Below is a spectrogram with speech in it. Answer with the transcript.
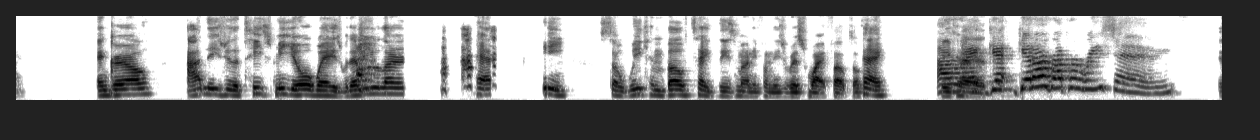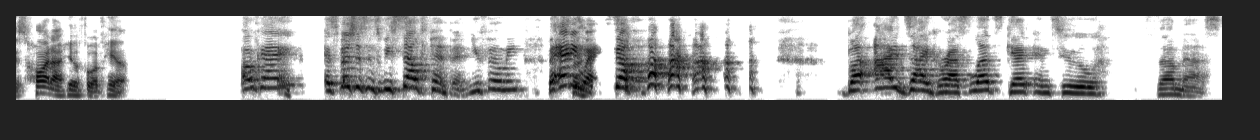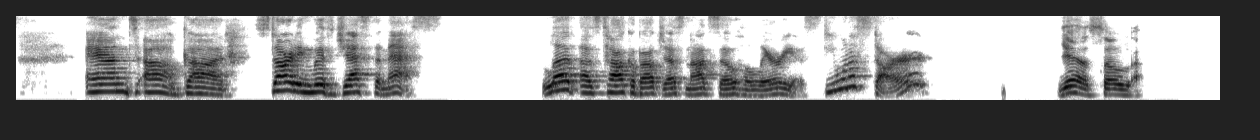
And girl, I need you to teach me your ways. Whatever you learn, have me so we can both take these money from these rich white folks, okay? Because All right, get get our reparations. It's hard out here for a pimp. Okay, especially since we self pimping. You feel me? But anyway, so but I digress. Let's get into the mess. And oh God, starting with just the mess let us talk about Jess Not So Hilarious. Do you want to start? Yeah, so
